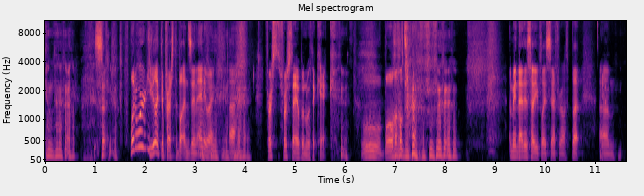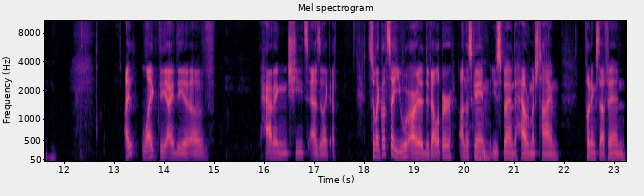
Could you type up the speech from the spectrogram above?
what order do you like to press the buttons in? Anyway, uh, first, first I open with a kick. ooh, bold. I mean, that is how you play Sephiroth, but um, I like the idea of having cheats as a, like a. So, like, let's say you are a developer on this game. Mm-hmm. You spend however much time putting stuff in.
